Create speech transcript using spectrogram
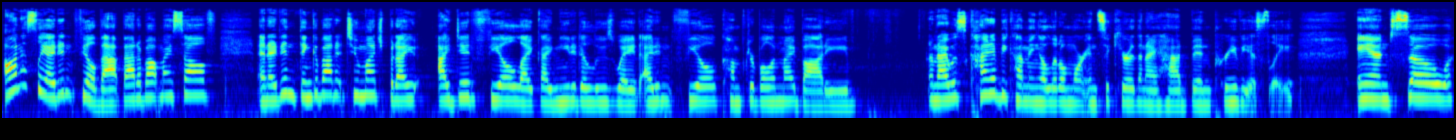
honestly, I didn't feel that bad about myself and I didn't think about it too much, but I, I did feel like I needed to lose weight. I didn't feel comfortable in my body. And I was kind of becoming a little more insecure than I had been previously. And so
